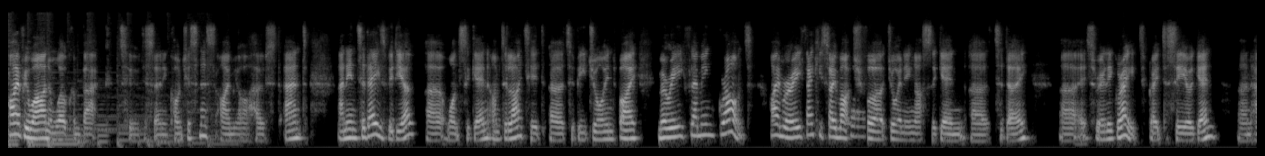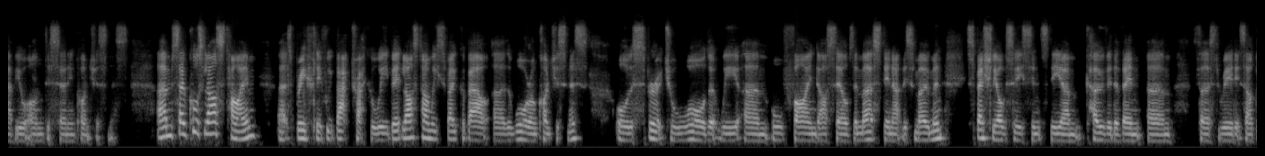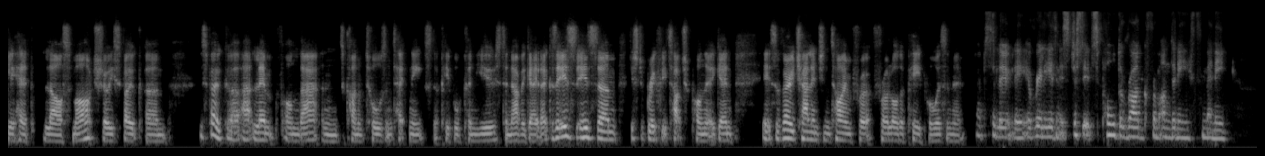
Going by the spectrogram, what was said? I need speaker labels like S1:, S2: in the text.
S1: Hi, everyone, and welcome back to Discerning Consciousness. I'm your host, Ant. And in today's video, uh, once again, I'm delighted uh, to be joined by Marie Fleming Grant. Hi, Marie. Thank you so much for joining us again uh, today. Uh, it's really great. Great to see you again and have you on Discerning Consciousness. Um, so, of course, last time, let's briefly, if we backtrack a wee bit, last time we spoke about uh, the war on consciousness or the spiritual war that we um, all find ourselves immersed in at this moment, especially obviously since the um, COVID event um, first reared its ugly head last March. So he spoke um, he spoke uh, at length on that and kind of tools and techniques that people can use to navigate that because it is is um, just to briefly touch upon it again. It's a very challenging time for for a lot of people, isn't it?
S2: Absolutely, it really is, and it's just it's pulled the rug from underneath many.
